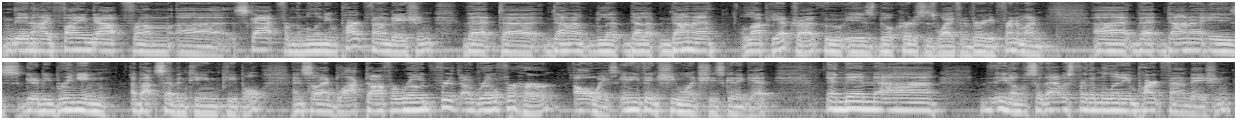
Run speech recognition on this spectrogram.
Then I find out from uh, Scott from the Millennium Park Foundation that uh, Donna, Donna LaPietra, who is Bill Kurtis's wife and a very good friend of mine, uh, that Donna is going to be bringing about 17 people, and so I blocked off a road for a row for her. Always, anything she wants, she's going to get, and then uh, you know, so that was for the Millennium Park Foundation.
